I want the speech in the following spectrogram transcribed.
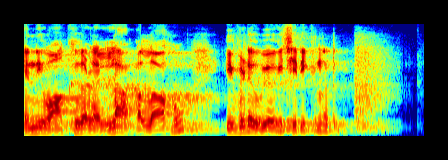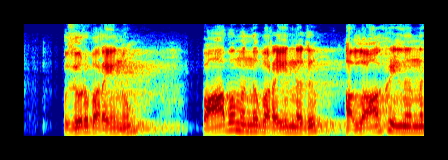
എന്നീ വാക്കുകളല്ല അള്ളാഹു ഇവിടെ ഉപയോഗിച്ചിരിക്കുന്നത്. ഉസൂർ പറയുന്നു പാപം എന്ന് പറയുന്നത് അള്ളാഹുവിൽ നിന്ന്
